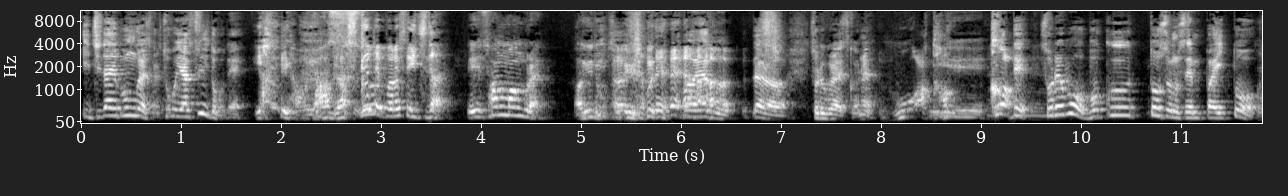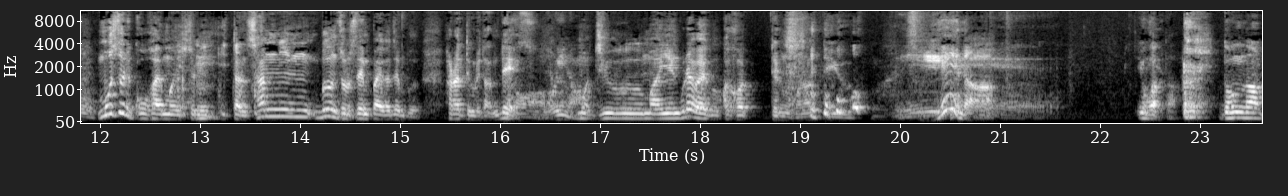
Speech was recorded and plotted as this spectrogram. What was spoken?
1台分ぐらいですから、そこ安いとこで。いやいや安くてプロセ1台。え3万ぐらい？あ言うてもあ約、だから、それぐらいですかね。うわえで、それを僕とその先輩と、もう一人後輩も一緒に行ったんで、3人分その先輩が全部払ってくれたんで、ごいな。もう10万円ぐらいは約かかってるのかなっていう。すげえな。よかった。どんな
